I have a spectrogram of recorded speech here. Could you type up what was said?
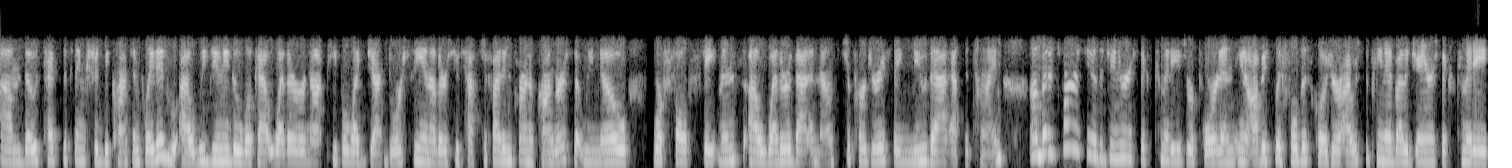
um, those types of things should be contemplated. Uh, we do need to look at whether or not people like Jack Dorsey and others who testified in front of Congress that we know were false statements, uh, whether that amounts to perjury if they knew that at the time. Um, but as far as you know, the January 6th committee's report, and you know, obviously, full disclosure, I was subpoenaed by the January 6th committee.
